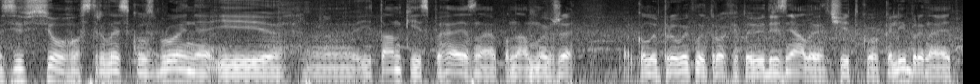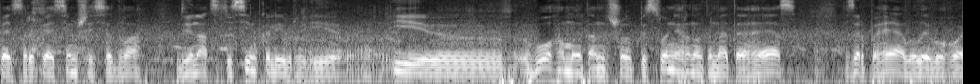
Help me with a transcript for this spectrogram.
Зі всього стрілецького озброєння і, е, і танки, і СПГ, я знаю, по нам ми вже коли привикли трохи, то відрізняли чітко калібри, навіть 5,45, 7,62, 12,7 калібр, і, і е, вогами, там, що підствольні гранатомети, АГС, з РПГ вели вогонь.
